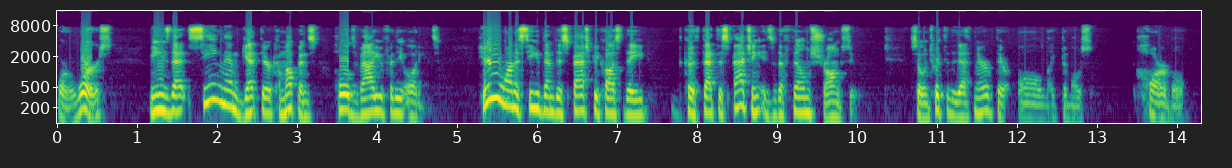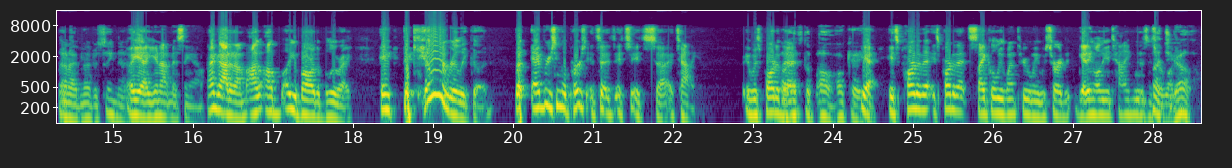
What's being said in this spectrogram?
or worse means that seeing them get their comeuppance holds value for the audience. Here we want to see them dispatched because they because that dispatching is the film's strong suit. So in Twitch of the Death Nerve, they're all like the most horrible. And I've never seen that. Oh yeah, you're not missing out. I got it. I'll, I'll, I'll you borrow the Blu-ray. And the kills are really good, but every single person it's it's it's uh, Italian. It was part of Oh, that. that's the oh okay. Yeah, it's part of that. It's part of that cycle we went through when we started getting all the Italian movies. it's and not watching- Giallo.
